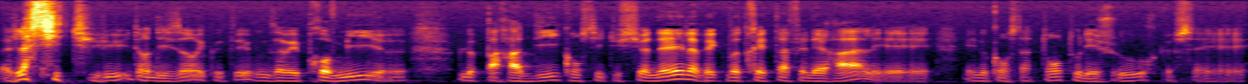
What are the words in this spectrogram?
lassitude en disant écoutez, vous nous avez promis euh, le paradis constitutionnel avec votre État fédéral et, nous constatons tous les jours que c'est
